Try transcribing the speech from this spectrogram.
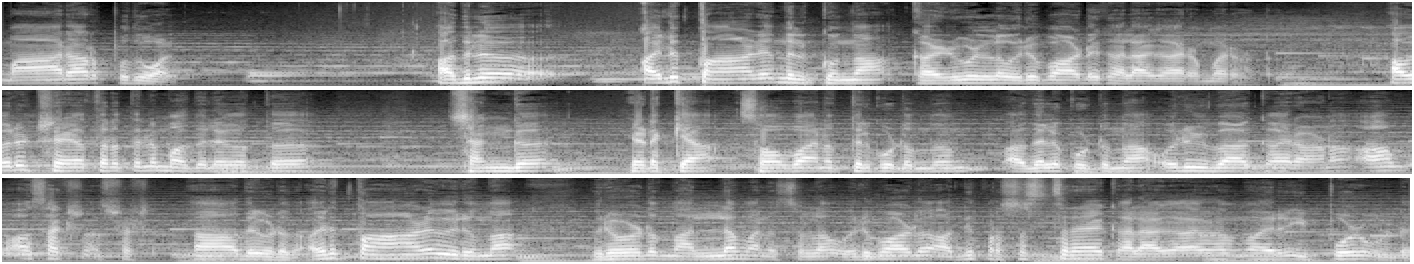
മാരാർ പൊതുവാൾ. അതിൽ അതിൽ താഴെ നിൽക്കുന്ന കഴിവുള്ള ഒരുപാട് കലാകാരന്മാരുണ്ട്. അവർ ക്ഷേത്രത്തിന്റെ മതിലകത്ത് ശംഖ് ഇടയ്ക്ക സോപാനത്തിൽ കൂട്ടുന്നതും അതിൽ കൂട്ടുന്ന ഒരു വിഭാഗക്കാരാണ് ആ ആ സെക്ഷൻ സെക്ഷൻ അത് വിടുന്നത് അതിന് താഴെ വരുന്ന ഒരുപാട് നല്ല മനസ്സുള്ള ഒരുപാട് അതിപ്രശസ്തരായ കലാകാരന്മാർ ഇപ്പോഴും ഉണ്ട്.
